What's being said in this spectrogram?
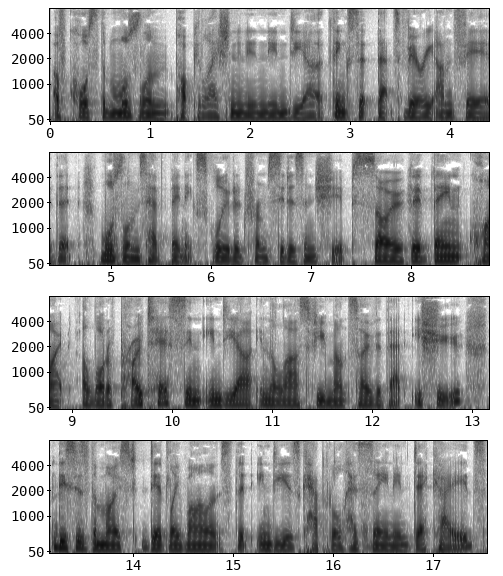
Of course, the Muslim population in India thinks that that's very unfair that Muslims have been excluded from citizenship. So there have been quite a lot of protests in India in the last few months over that issue. This is the most deadly violence that India's capital has seen in decades,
